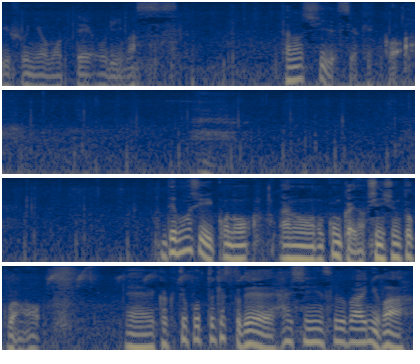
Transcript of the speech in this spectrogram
いうふうに思っております。楽しいですよ、結構。で、もし、この、あの、今回の新春特番を、えー、拡張ポッドキャストで配信する場合には、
